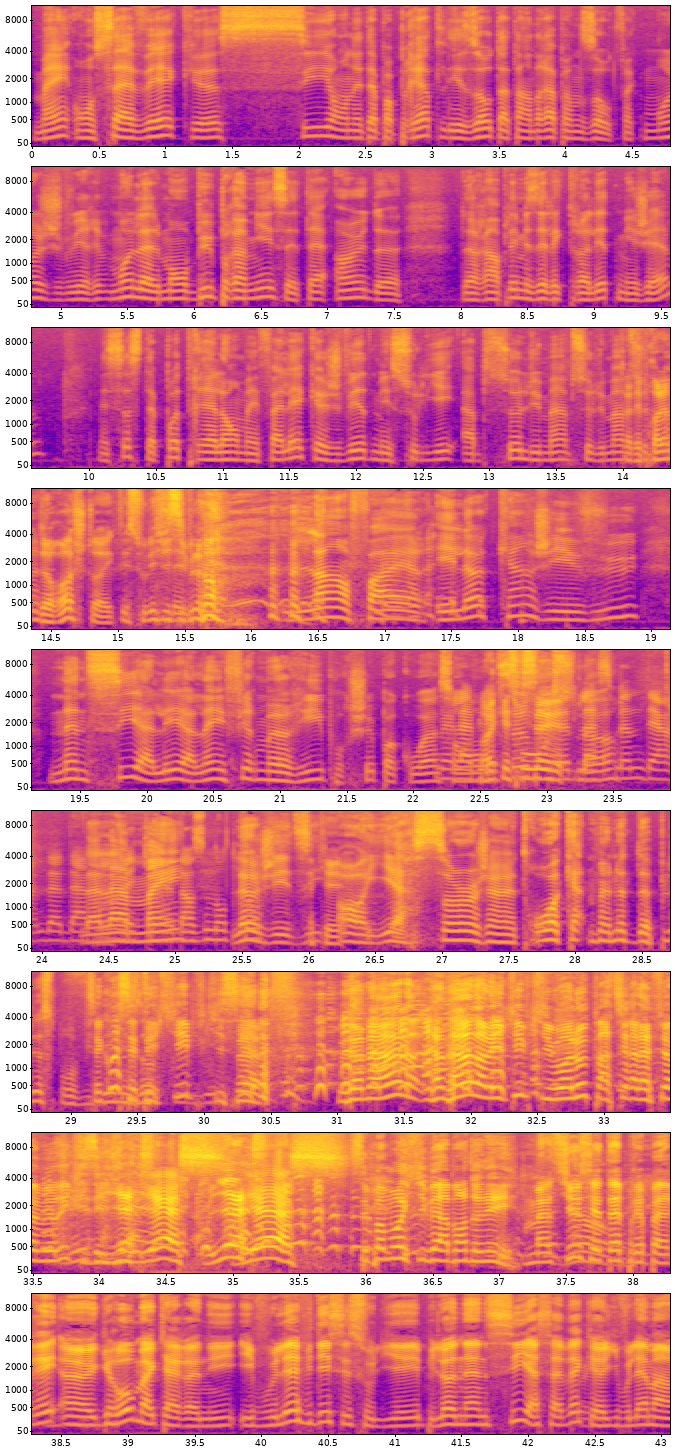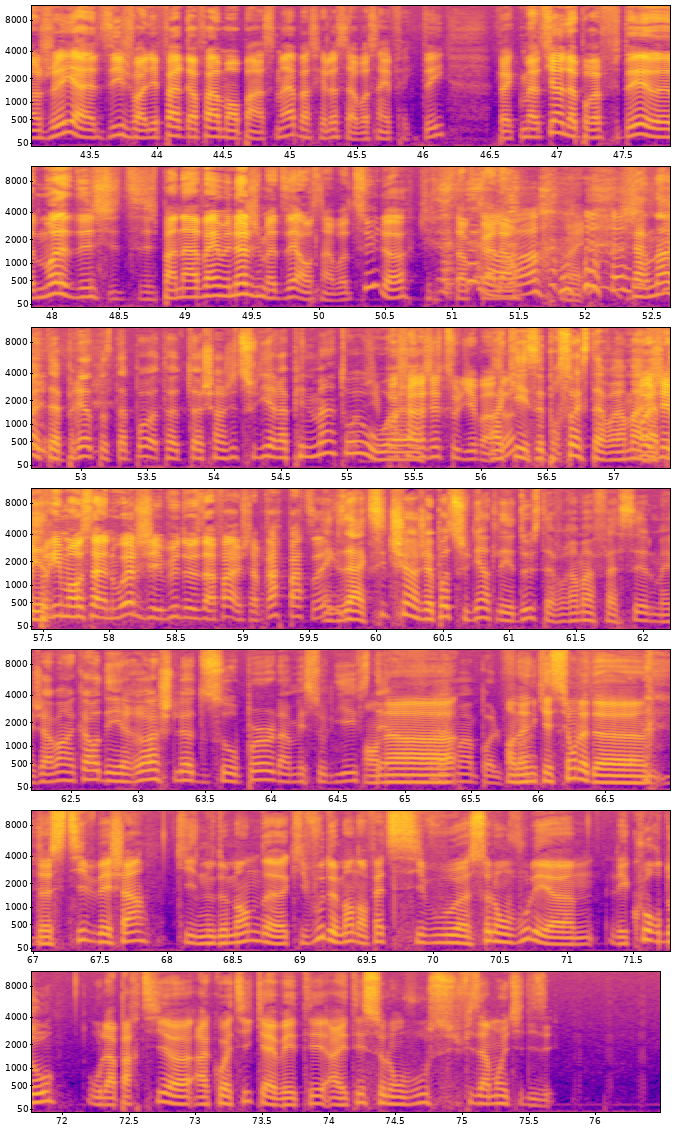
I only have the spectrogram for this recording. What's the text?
mais on savait que si on n'était pas prête, les autres attendraient après nous autres. Fait que moi, je moi mon but premier, c'était un de remplir mes électrolytes, mes gels. Mais ça, c'était pas très long. Mais il fallait que je vide mes souliers absolument, absolument. Tu as des problèmes de roche, toi, avec tes souliers, visiblement. L'enfer. Et là, quand j'ai vu Nancy aller à l'infirmerie pour je sais pas quoi, Mais son la Ouais, qu'est-ce blessure que de, c'est? de la là, semaine d'avant la, la euh, main, dans une autre là, j'ai dit Ok. Oh yes, sir, j'ai un 3-4 minutes de plus pour vider C'est quoi cette autres équipe qui se. Il y en a un, dans- il y en a un dans l'équipe qui voit l'autre partir à l'infirmerie qui dit Yes Yes! Yes! Yes! C'est pas moi qui vais abandonner Mathieu s'était préparé un gros macaroni. Il voulait vider ses souliers. Puis là, Nancy, elle savait qu'il voulait manger. Elle a dit Je vais aller faire refaire mon pansement parce que là, ça va s'infecter. Fait que Mathieu en a profité. Euh, moi, je- je- pendant 20 minutes, je me disais On s'en va dessus, là, Christophe Colomb? Ah. Bernard était prêt parce que t'as pas, t'as, changé de souliers rapidement, toi J'ai ou pas euh, changé de souliers pendant Ok, c'est pour ça que c'était vraiment Moi, j'ai pris mon sandwich, j'ai vu deux affaires. J'étais prêt à repartir. Exact. Si tu changeais pas de souliers les deux, c'était vraiment facile. Mais j'avais encore des roches là, du super dans mes souliers. C'était On a- vraiment pas le On a une question là, de, de Steve Béchard qui nous demande, euh, qui vous demande en fait si vous, euh, selon vous, les, euh, les cours d'eau ou la partie euh, aquatique avait été, a été selon vous suffisamment utilisée.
